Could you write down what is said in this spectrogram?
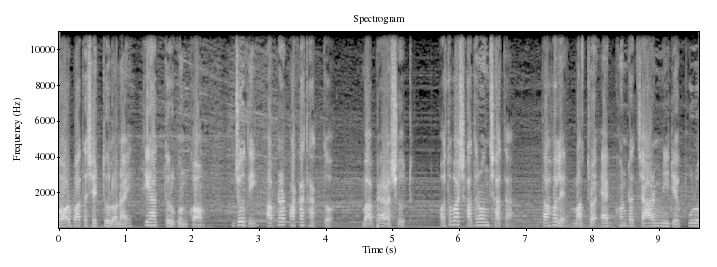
গড় বাতাসের তুলনায় তিয়াত্তর গুণ কম। যদি আপনার পাখা থাকতো বা প্যারাশুট অথবা সাধারণ ছাতা, তাহলে মাত্র এক ঘণ্টা চার মিনিটে পুরো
